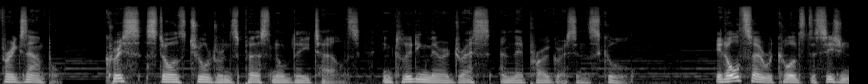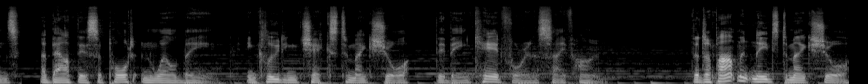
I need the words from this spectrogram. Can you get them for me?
For example, CRIS stores children's personal details, including their address and their progress in school. It also records decisions about their support and well-being, including checks to make sure they're being cared for in a safe home. The department needs to make sure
